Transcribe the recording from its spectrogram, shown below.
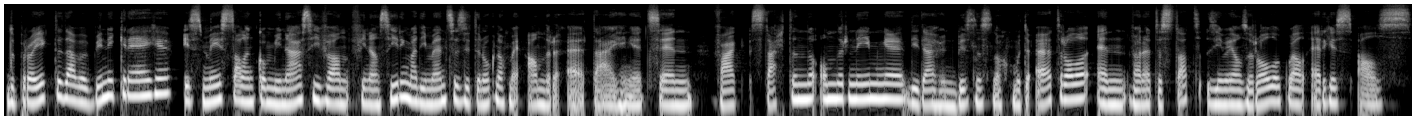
De projecten dat we binnenkrijgen is meestal een combinatie van financiering, maar die mensen zitten ook nog met andere uitdagingen. Het zijn vaak startende ondernemingen die daar hun business nog moeten uitrollen. En vanuit de stad zien wij onze rol ook wel ergens als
